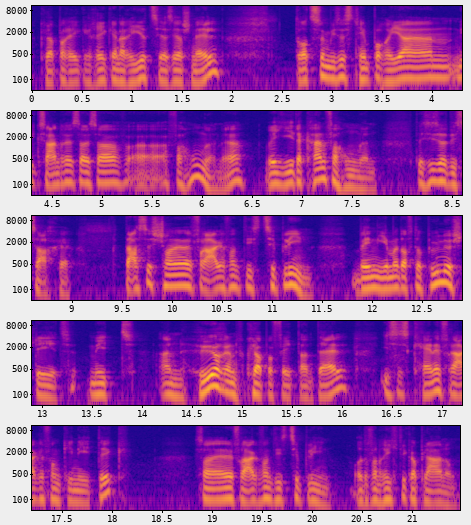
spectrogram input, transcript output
Der Körper reg- regeneriert sehr, sehr schnell. Trotzdem ist es temporär nichts anderes als ein, ein Verhungern. Ja? Weil jeder kann verhungern. Das ist ja die Sache. Das ist schon eine Frage von Disziplin. Wenn jemand auf der Bühne steht mit einen höheren Körperfettanteil, ist es keine Frage von Genetik, sondern eine Frage von Disziplin oder von richtiger Planung.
